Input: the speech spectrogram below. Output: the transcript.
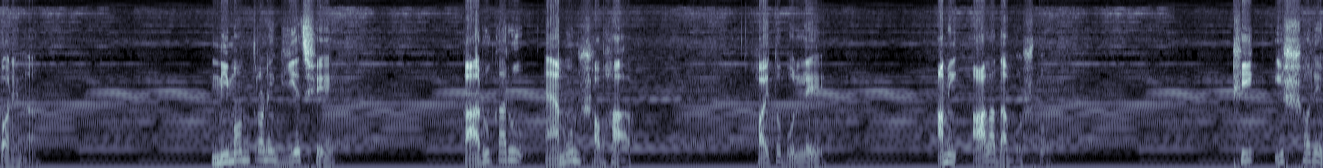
করে না। নিমন্ত্রণে গিয়েছে, কারু কারু এমন স্বভাব। হয়তো বললে, আমি আলাদা বসব। ঠিক ঈশ্বরে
